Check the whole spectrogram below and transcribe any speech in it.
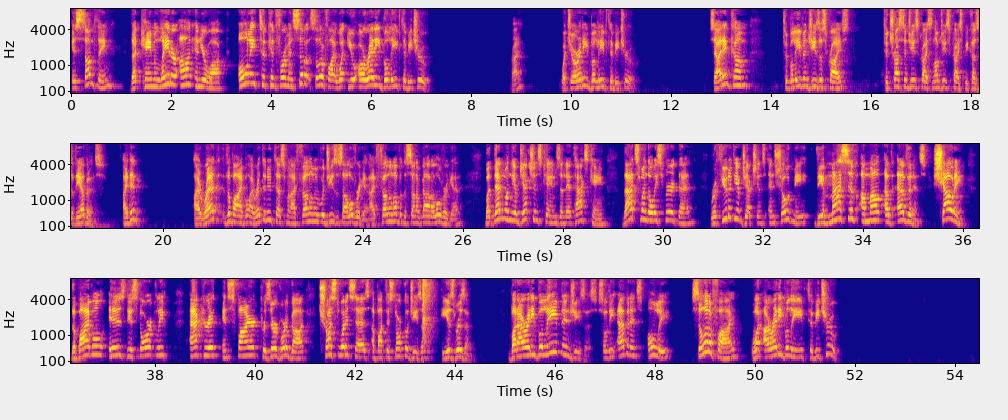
is something that came later on in your walk only to confirm and solidify what you already believe to be true. Right? What you already believe to be true. See, I didn't come to believe in Jesus Christ, to trust in Jesus Christ and love Jesus Christ because of the evidence. I didn't. I read the Bible, I read the New Testament, I fell in love with Jesus all over again. I fell in love with the Son of God all over again. But then when the objections came and the attacks came, that's when the Holy Spirit then refuted the objections and showed me the massive amount of evidence, shouting, the Bible is the historically accurate, inspired, preserved word of God. Trust what it says about the historical Jesus. He is risen. But I already believed in Jesus. So the evidence only solidified what I already believed to be true.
